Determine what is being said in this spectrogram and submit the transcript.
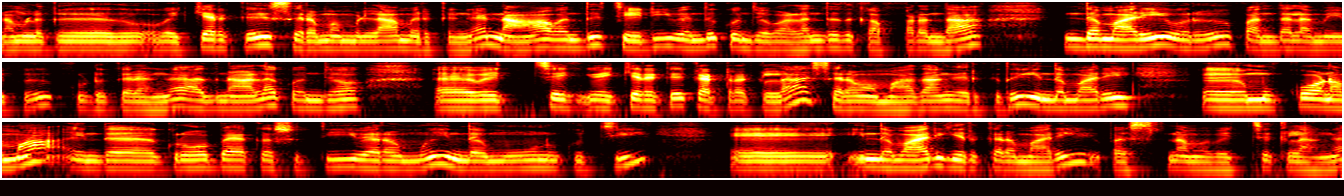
நம்மளுக்கு வைக்கிறதுக்கு சிரமம் இல்லாமல் இருக்குங்க. நான் வந்து செடி வந்து கொஞ்சம் வளர்ந்ததுக்கு அப்புறம் தான் இந்த மாதிரி ஒரு பந்தல் அமைப்பு கொடுக்குறேங்க. அதனால கொஞ்சம் வச்ச வைக்கிறதுக்கு கட்டுறக்கெல்லாம் சிரமமாக தாங்க இருக்குது. இந்த மாதிரி முக்கோணமாக இந்த க்ரோ பேக்கை சுற்றி வரமும் இந்த மூணு குச்சி இந்த மாதிரி இருக்கிற மாதிரி ஃபஸ்ட் நம்ம வச்சுக்கலாங்க.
